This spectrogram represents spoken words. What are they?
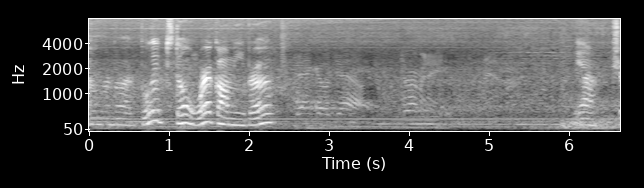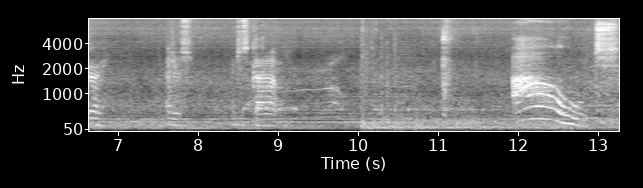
Oh my god. Bullets don't work on me, bro. Yeah, sure. I just I just got up. Ouch!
